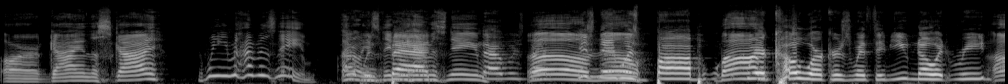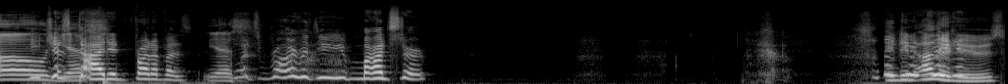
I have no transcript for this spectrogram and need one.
our guy in the sky. We even have his name? I don't was even think bad. we have his name. That was bad. Oh, His name no. was Bob. Bob. We're co-workers with him. You know it, Reid. Oh, he just yes. died in front of us. Yes. What's wrong with you, you monster? and in other news,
